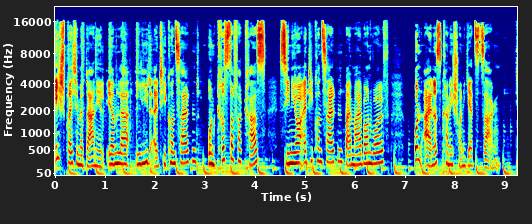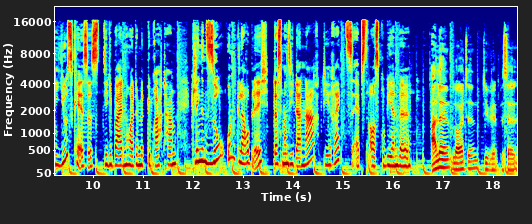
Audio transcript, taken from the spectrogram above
Ich spreche mit Daniel Irmler, Lead IT Consultant und Christopher Krass, Senior IT Consultant bei Myborn Wolf. Und eines kann ich schon jetzt sagen. Die Use Cases, die die beiden heute mitgebracht haben, klingen so unglaublich, dass man sie danach direkt selbst ausprobieren will. Alle Leute, die wir bisher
